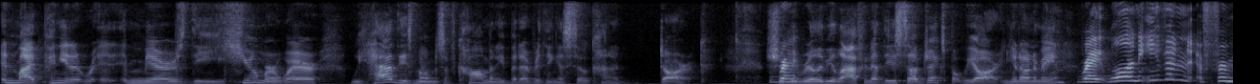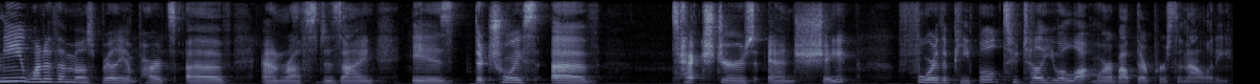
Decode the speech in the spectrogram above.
in my opinion, it, it mirrors the humor where we have these moments of comedy, but everything is still kind of dark. Should we really be laughing at these subjects? But we are. You know what I mean? Right. Well, and even for me, one of the most brilliant parts of Ann Roth's design is the choice of textures and shape for the people to tell you a lot more about their personality.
